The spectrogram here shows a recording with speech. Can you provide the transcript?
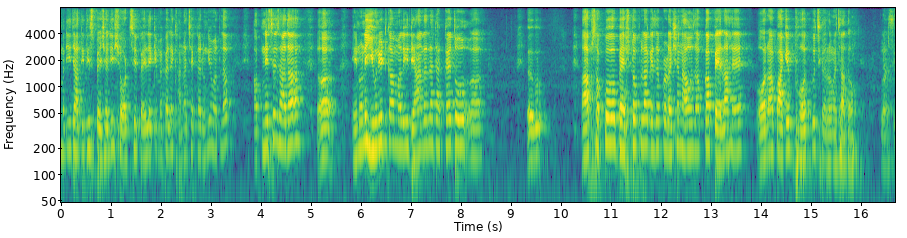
मरी जाती थी स्पेशली शॉर्ट से पहले कि मैं पहले खाना चेक करूँगी मतलब अपने से ज़्यादा इन्होंने यूनिट का मतलब ध्यान रखा है तो आप सबको best of luck as a production house आपका पहला है और आप आगे बहुत कुछ करो मैं चाहता हूँ। बस।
